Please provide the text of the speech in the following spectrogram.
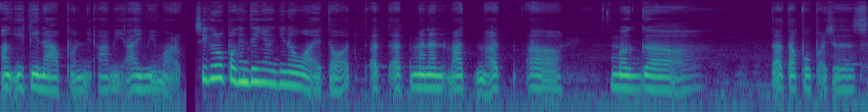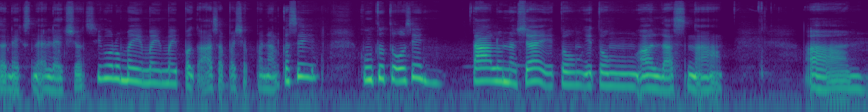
ang itinapon ni Amy, Amy Mark. Siguro pag hindi niya ginawa ito at at at, manan, at, at ah, mag ah, tatakbo pa siya sa next na election, siguro may may may pag-asa pa siya panalo. Kasi kung tutuusin, talo na siya itong itong ah, last na um,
